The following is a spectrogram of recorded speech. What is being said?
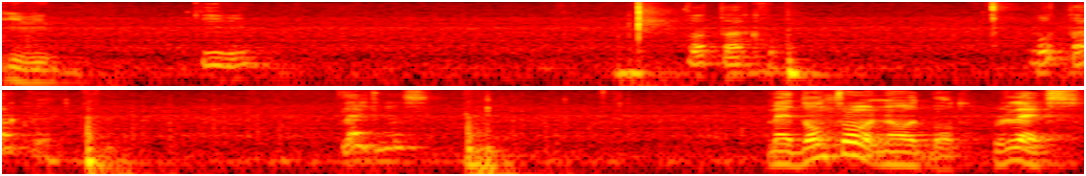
И вин. И вин. Вот так вот. Вот так вот. Like this. Man, don't throw it now at bot. Relax.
